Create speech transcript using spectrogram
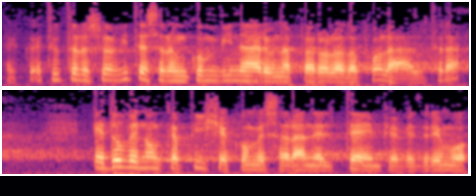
Ecco, e tutta la sua vita sarà un combinare una parola dopo l'altra e dove non capisce come sarà nel Tempio, e vedremo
